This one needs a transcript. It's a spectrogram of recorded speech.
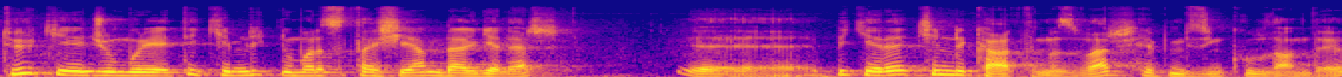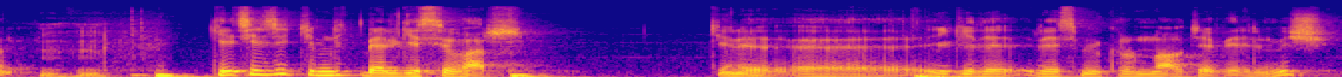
Türkiye Cumhuriyeti kimlik numarası taşıyan belgeler e, bir kere kimlik kartımız var. Hepimizin kullandığı. Geçici kimlik belgesi var. Yine e, ilgili resmi kurumlarca verilmiş.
